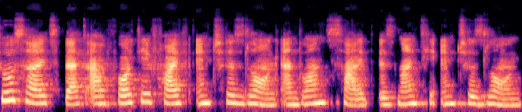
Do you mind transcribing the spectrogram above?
two sides that are 45 inches long and one side is 90 inches long,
